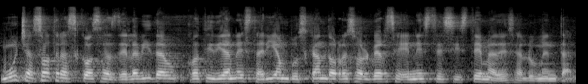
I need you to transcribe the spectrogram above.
muchas otras cosas de la vida cotidiana estarían buscando resolverse en este sistema de salud mental.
